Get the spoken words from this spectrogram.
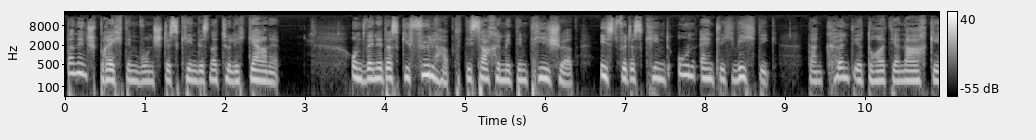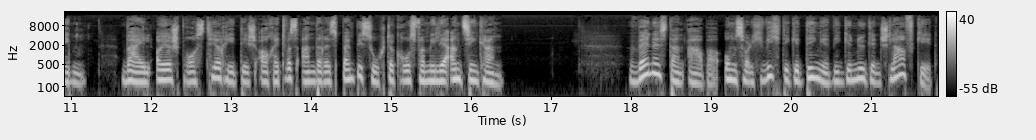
dann entsprecht dem Wunsch des Kindes natürlich gerne. Und wenn ihr das Gefühl habt, die Sache mit dem T-Shirt ist für das Kind unendlich wichtig, dann könnt ihr dort ja nachgeben, weil euer Spross theoretisch auch etwas anderes beim Besuch der Großfamilie anziehen kann. Wenn es dann aber um solch wichtige Dinge wie genügend Schlaf geht,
